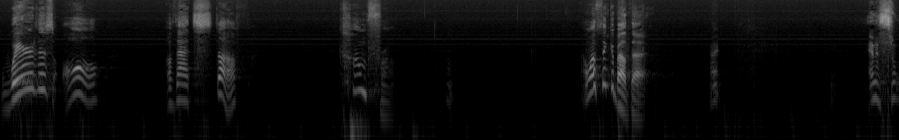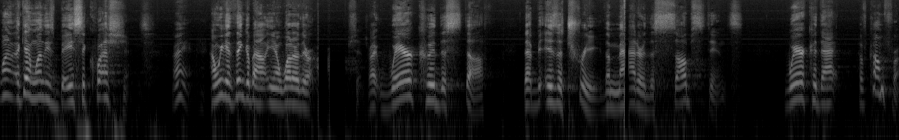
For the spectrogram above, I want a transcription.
where does all of that stuff come from? I want to think about that. Right? And it's, one, again, one of these basic questions. Right? And we can think about, you know, what are their options, right? Where could the stuff that is a tree, the matter, the substance, where could that have come from?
